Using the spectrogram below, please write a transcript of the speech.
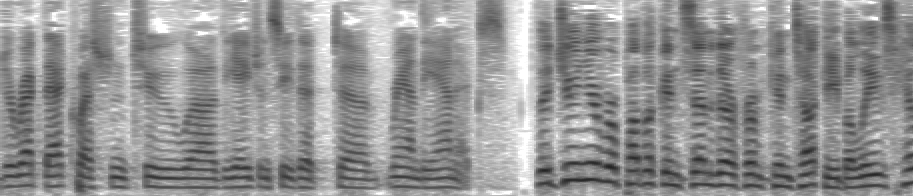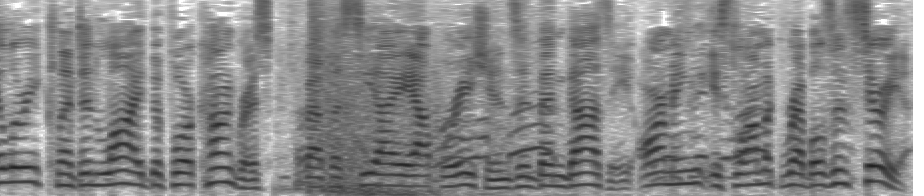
direct that question to uh, the agency that uh, ran the annex. The junior Republican senator from Kentucky believes Hillary Clinton lied before Congress about the CIA operations in Benghazi arming Islamic rebels in Syria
